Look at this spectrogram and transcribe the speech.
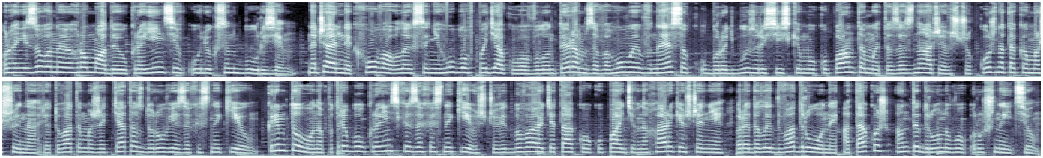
організованої громадою українців у Люксембурзі. Начальник хова Олег Санігубов подякував волонтерам за вагомий внесок у боротьбу з російськими окупантами та зазначив, що кожна така машина рятуватиме життя та здоров'я захисників. Крім того, на потребу українських захисників, що відбивають атаку окупантів на Харківщині, передали два дрони, а також антидронову рушницю.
